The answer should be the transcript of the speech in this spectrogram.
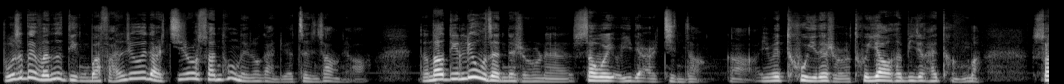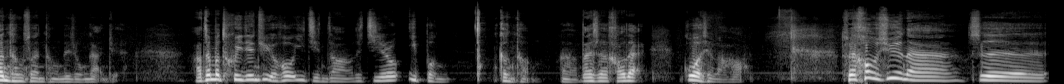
不是被蚊子叮吧，反正就有点肌肉酸痛那种感觉，针上去啊。等到第六针的时候呢，稍微有一点紧张啊，因为推的时候推药它毕竟还疼嘛，酸疼酸疼那种感觉，啊，这么推进去以后一紧张，这肌肉一绷，更疼啊。但是好歹过去了哈，所以后续呢是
